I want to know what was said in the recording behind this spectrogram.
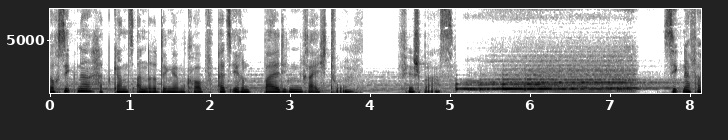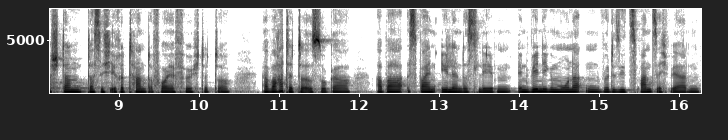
Doch Signa hat ganz andere Dinge im Kopf als ihren baldigen Reichtum. Viel Spaß. Signa verstand, dass sich ihre Tante vor ihr fürchtete, erwartete es sogar, aber es war ein elendes Leben. In wenigen Monaten würde sie 20 werden,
